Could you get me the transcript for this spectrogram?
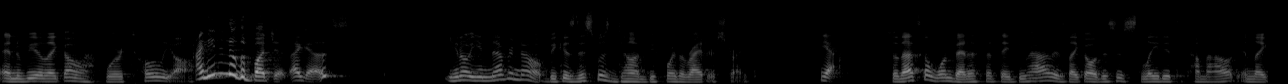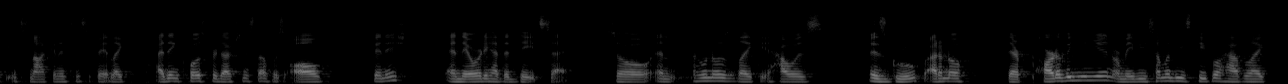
and it'll be like, oh, we're totally off. I need to know the budget. I guess. You know, you never know because this was done before the writer's strike. Yeah. So that's the one benefit they do have is like, oh, this is slated to come out and like it's not going to anticipate. Like, I think post production stuff was all finished and they already had the date set. So, and who knows like how is his group? I don't know if they're part of a union or maybe some of these people have like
